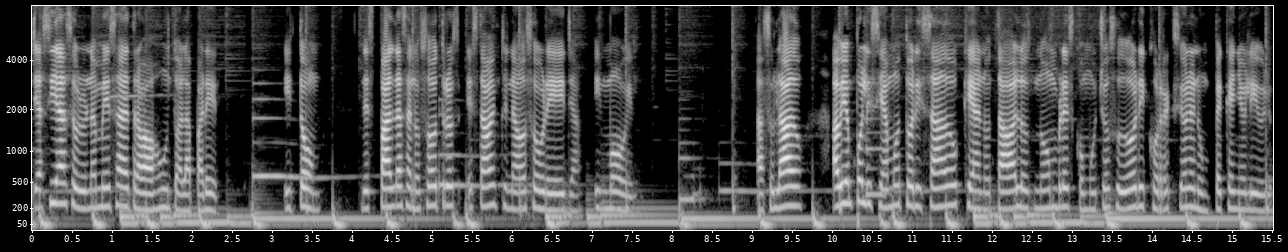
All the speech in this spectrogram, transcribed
yacía sobre una mesa de trabajo junto a la pared. Y Tom, de espaldas a nosotros, estaba inclinado sobre ella, inmóvil. A su lado había un policía motorizado que anotaba los nombres con mucho sudor y corrección en un pequeño libro.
